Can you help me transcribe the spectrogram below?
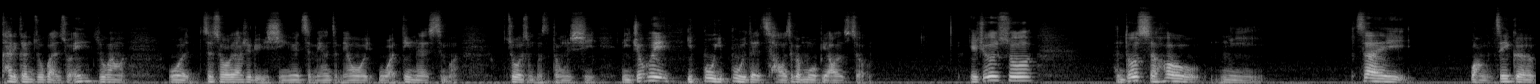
开始跟主管说：“诶，主管，我这时候要去旅行，因为怎么样怎么样，我我订了什么，做什么东西。”你就会一步一步的朝这个目标走。也就是说，很多时候你在往这个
